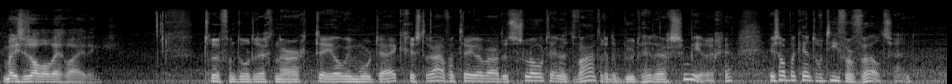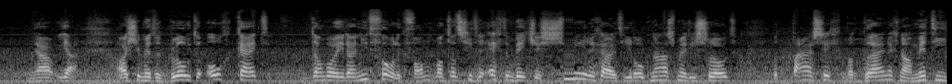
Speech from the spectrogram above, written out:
meestal zal wel wegwaaien, denk ik. Terug van Dordrecht naar Theo in Moerdijk. Gisteravond, Theo, waren de sloten en het water in de buurt heel erg smerig. Hè? Is al bekend of die vervuild zijn? Nou ja, als je met het blote oog kijkt, dan word je daar niet vrolijk van. Want dat ziet er echt een beetje smerig uit hier. Ook naast mij die sloot. Wat paarsig, wat bruinig. Nou, met die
